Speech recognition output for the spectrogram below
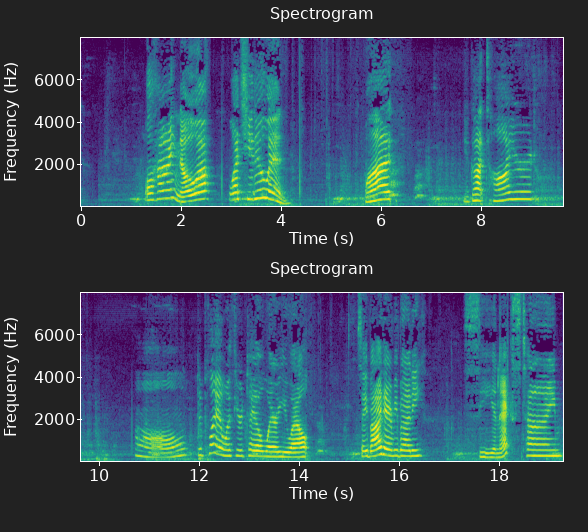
Well, hi, Noah. What you doing? What? You got tired? Oh, did playing with your tail wear you out? Say bye to everybody. See you next time.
